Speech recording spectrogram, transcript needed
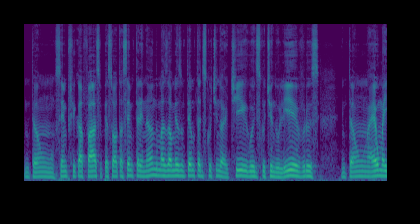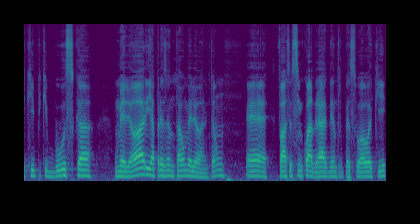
Então sempre fica fácil, o pessoal está sempre treinando, mas ao mesmo tempo está discutindo artigo, discutindo livros. Então é uma equipe que busca o melhor e apresentar o melhor. Então é fácil se enquadrar dentro do pessoal aqui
